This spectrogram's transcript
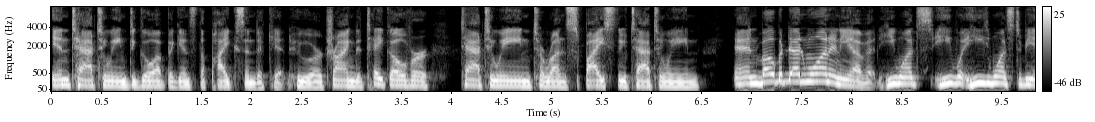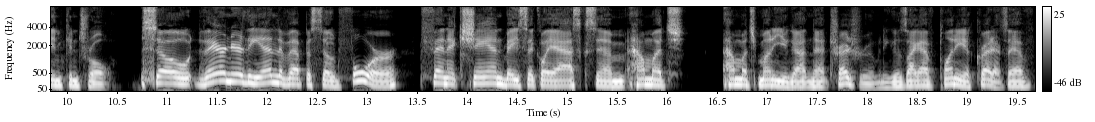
in Tatooine to go up against the Pike Syndicate, who are trying to take over Tatooine to run spice through Tatooine. And Boba doesn't want any of it. He wants he he wants to be in control. So there, near the end of episode four, Fennec Shand basically asks him how much how much money you got in that treasure room, and he goes, "I have plenty of credits. I have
